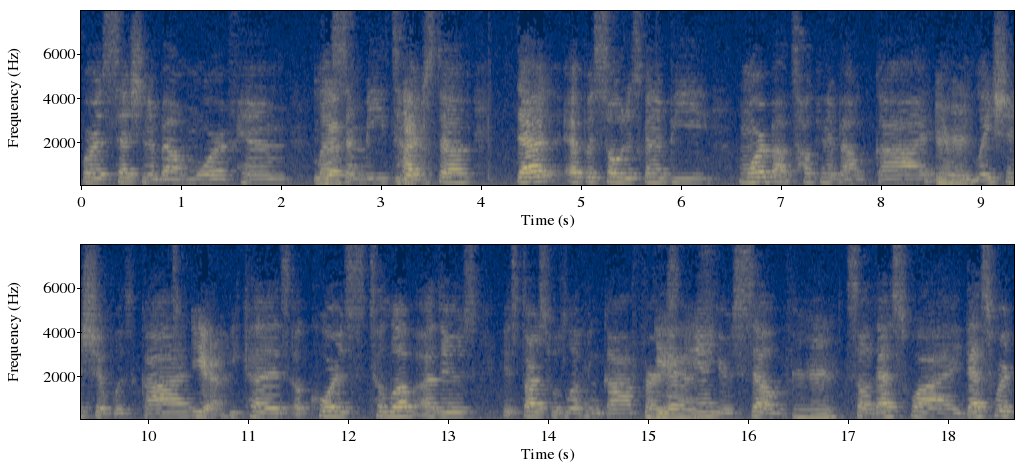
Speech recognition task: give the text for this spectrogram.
for a session about more of him, Less- less of me type stuff. That episode is going to be more about talking about God Mhm. and relationship with God. yeah, Because, of course, to love others, it starts with loving God first Yes. and yourself. hmm So that's why, that's where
